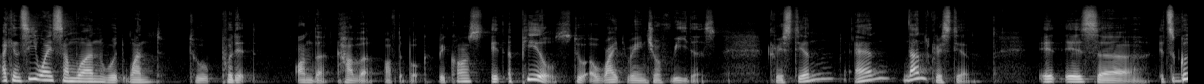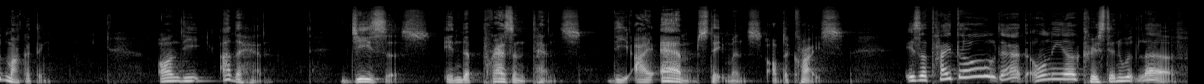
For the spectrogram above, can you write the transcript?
I can see why someone would want to put it on the cover of the book because it appeals to a wide range of readers, Christian and non Christian. It is uh, it's good marketing. On the other hand, Jesus in the present tense, the I am statements of the Christ, is a title that only a Christian would love.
